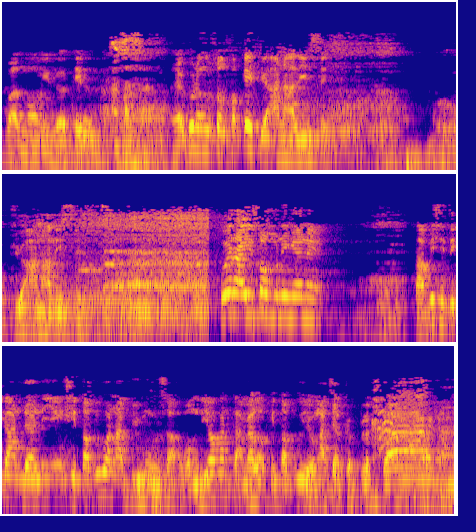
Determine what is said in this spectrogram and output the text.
wal mau'izatil hasanah. Ya ku nang usul fikih dianalisis. Dianalisis. Kowe ra iso muni ngene. Tapi sing dikandani yang kitab iku Nabi Musa. Wong dia kan gak melok kitab iku yo ngajak geblek bareng.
